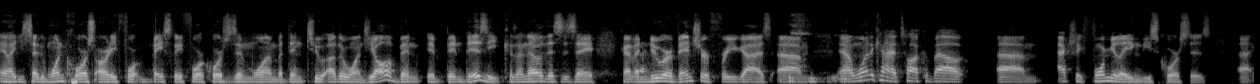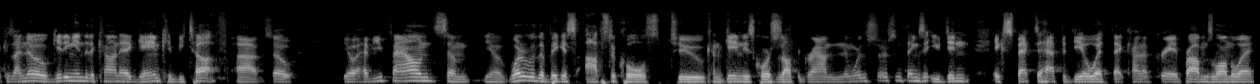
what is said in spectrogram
like you said one course already four basically four courses in one but then two other ones y'all have been been busy because i know this is a kind of a newer venture for you guys um, and i want to kind of talk about um, actually formulating these courses because uh, i know getting into the con ed game can be tough uh, so you know, have you found some, you know, what were the biggest obstacles to kind of getting these courses off the ground? And then were there some things that you didn't expect to have to deal with that kind of created problems along the way?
